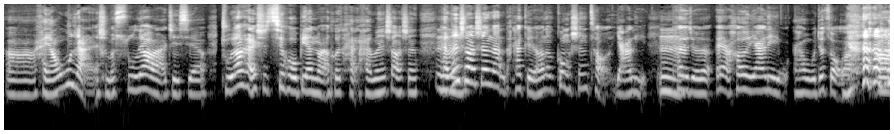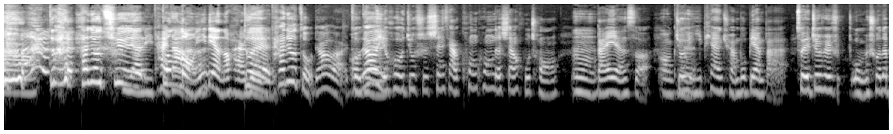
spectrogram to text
呃海洋污染，什么塑料啊这些，主要还是气候变暖和海海温上升。海温上升呢，它给到那个共生草压力，嗯他就觉得哎呀好有压力，然后我就走了。对，他就去更冷一点的海水对，里。他就走掉了。走掉了以后，就是剩下空空的珊瑚虫，嗯白颜色就是一片全部变白，所以就是我们说的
